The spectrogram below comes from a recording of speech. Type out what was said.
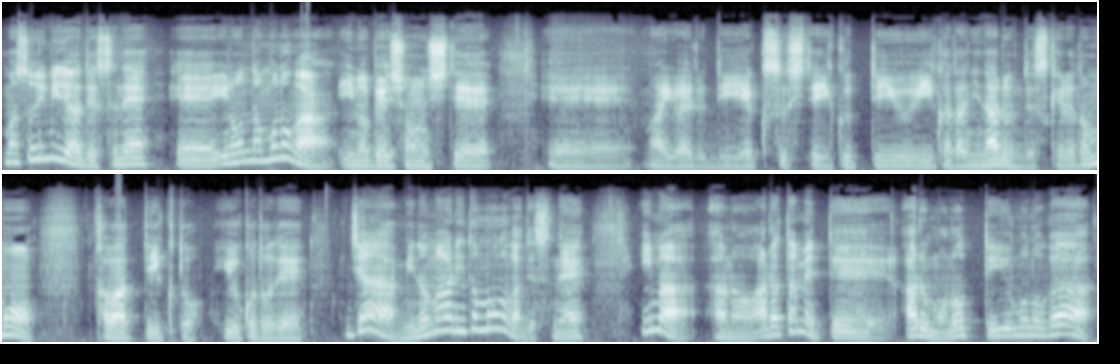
まあ、そういう意味ではですね、えいろんなものがイノベーションして、えまあ、いわゆる DX していくっていう言い方になるんですけれども変わっていくということでじゃあ身の回りのものがですね今あの改めてあるものっていうものが、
